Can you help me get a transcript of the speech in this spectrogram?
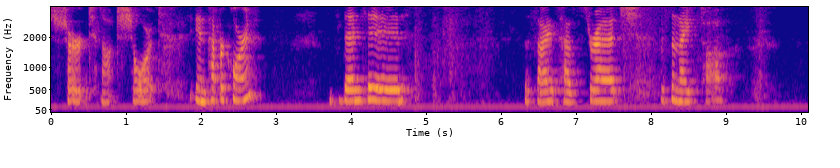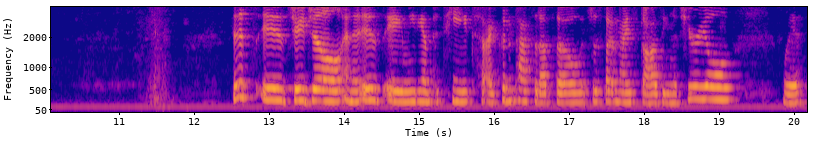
shirt, not short, in peppercorn. It's vented. The sides have stretch. Just a nice top. This is J. Jill, and it is a medium petite. I couldn't pass it up, though. It's just that nice gauzy material with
